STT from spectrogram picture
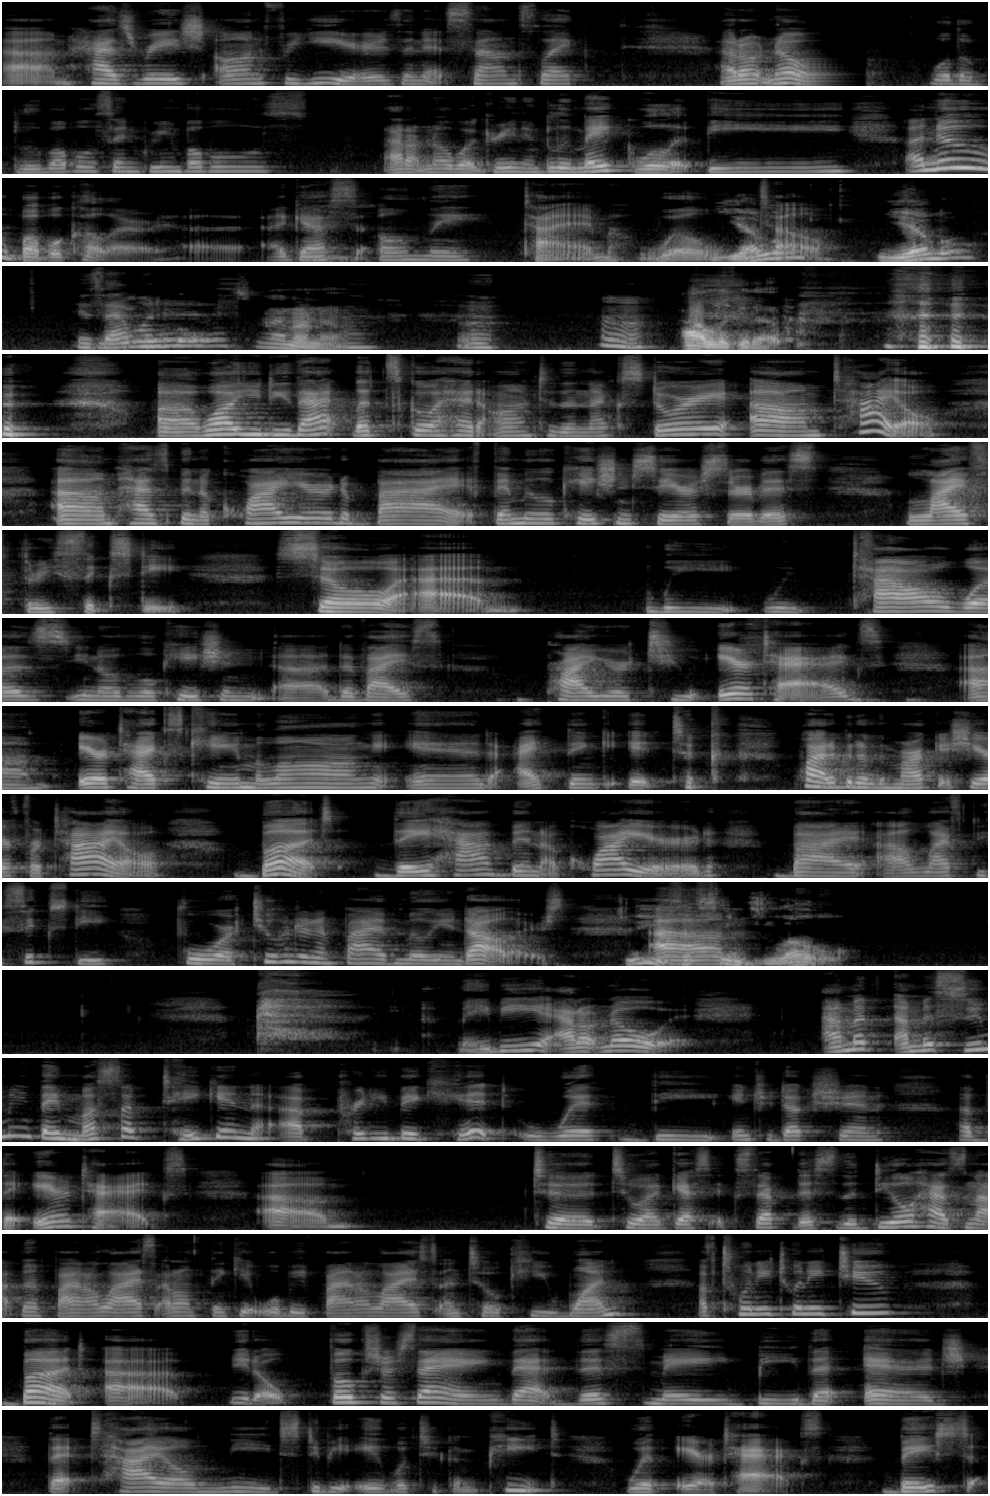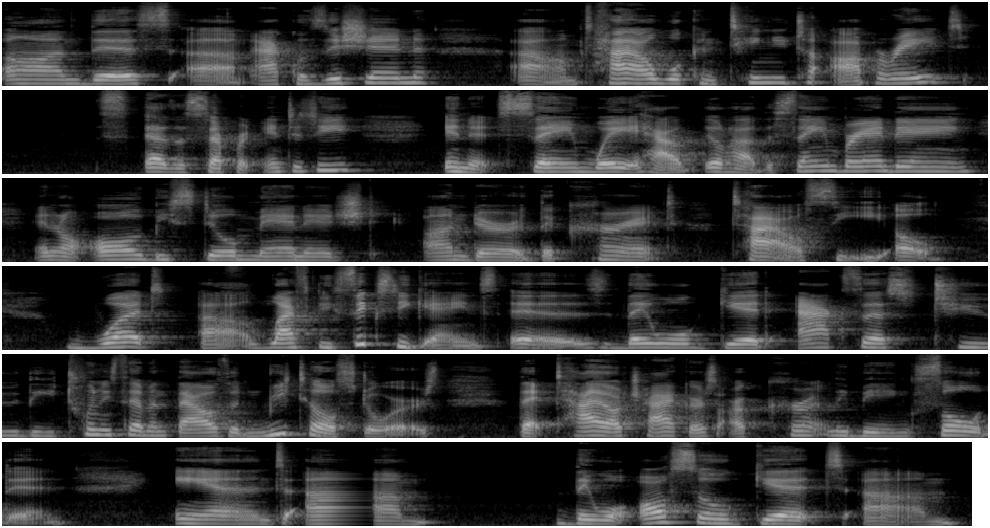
um, has raged on for years, and it sounds like I don't know. Will the blue bubbles and green bubbles? I don't know what green and blue make. Will it be a new bubble color? Uh, I guess mm. only time will Yellow? tell. Yellow? Is that what it is? I don't know. Uh, uh, I'll look it up. uh, while you do that, let's go ahead on to the next story. Um, Tile um, has been acquired by family location share service Life 360. So um, we we Tile was you know the location uh, device prior to AirTags. Um, AirTags came along, and I think it took quite a bit of the market share for Tile, but they have been acquired by uh, Life 360 for $205 million. Jeez, that um, seems low. maybe I don't know. I'm a, I'm assuming they must have taken a pretty big hit with the introduction of the AirTags. Um, to to I guess accept this. The deal has not been finalized. I don't think it will be finalized until Q1 of 2022. But uh, you know, folks are saying that this may be the edge that Tile needs to be able to compete with AirTags. Based on this um, acquisition, um, Tile will continue to operate as a separate entity in its same way. It have, it'll have the same branding and it'll all be still managed under the current Tile CEO. What uh, Life 360 gains is they will get access to the 27,000 retail stores that Tile trackers are currently being sold in. And um, they will also get um,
